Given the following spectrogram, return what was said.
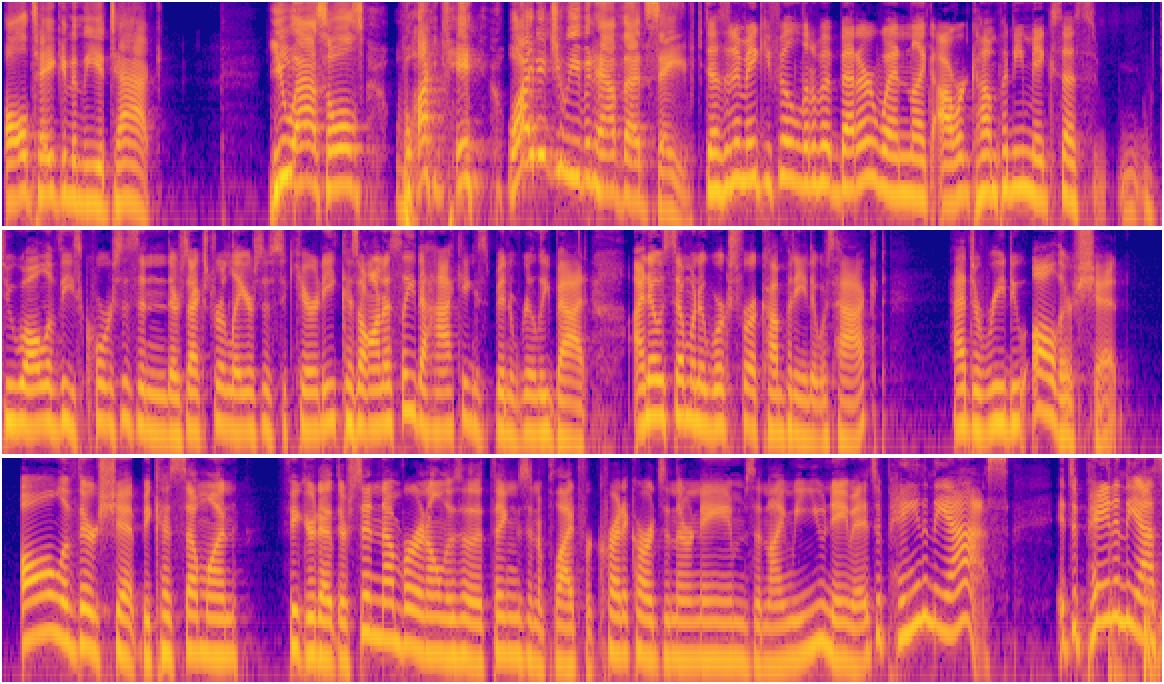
all taken in the attack. You assholes, why can't why did you even have that saved? Doesn't it make you feel a little bit better when like our company makes us do all of these courses and there's extra layers of security? Because honestly, the hacking's been really bad. I know someone who works for a company that was hacked had to redo all their shit. all of their shit because someone figured out their SIN number and all those other things and applied for credit cards in their names. And I mean, you name it. It's a pain in the ass. It's a pain in the ass,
